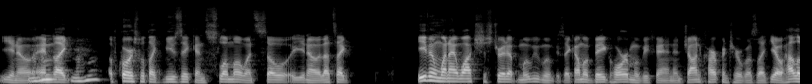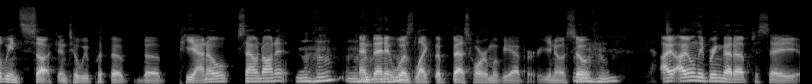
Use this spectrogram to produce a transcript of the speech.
you know, and Mhm, like, mhm. of course, with like music and slow mo and so, you know, that's like, even when I watch the straight up movie movies, like I'm a big horror movie fan, and John Carpenter was like, "Yo, Halloween sucked until we put the the piano sound on it, Mhm, mhm, and then it mhm, was like the best horror movie ever," you know. So mhm. I, I only bring that up to say,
